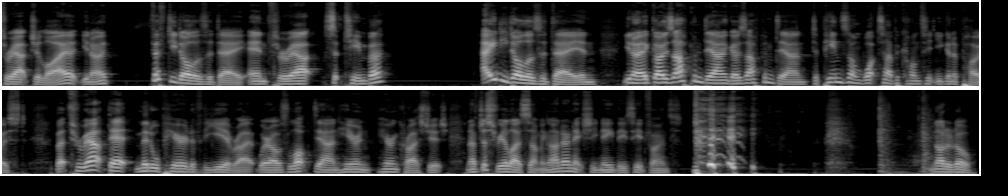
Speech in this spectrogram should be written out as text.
throughout July, you know, $50 a day. And throughout September, $80 a day. And, you know, it goes up and down, goes up and down, depends on what type of content you're going to post. But throughout that middle period of the year, right, where I was locked down here in, here in Christchurch, and I've just realized something, I don't actually need these headphones. Not at all.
